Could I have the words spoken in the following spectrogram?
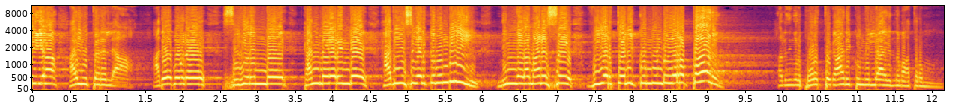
ചെയ്യുക? അതിനുത്തരല്ല അതേപോലെ സിഹിറിന്റെ കണ്ണേറിന്റെ ഹദീസുകൾക്ക് മുമ്പിൽ നിങ്ങളുടെ മനസ്സ് വിയർത്തൊലിക്കുന്നുണ്ട് ഉറപ്പാണ്. അത് നിങ്ങൾ പുറത്ത് കാണിക്കുന്നില്ല എന്ന് മാത്രം.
